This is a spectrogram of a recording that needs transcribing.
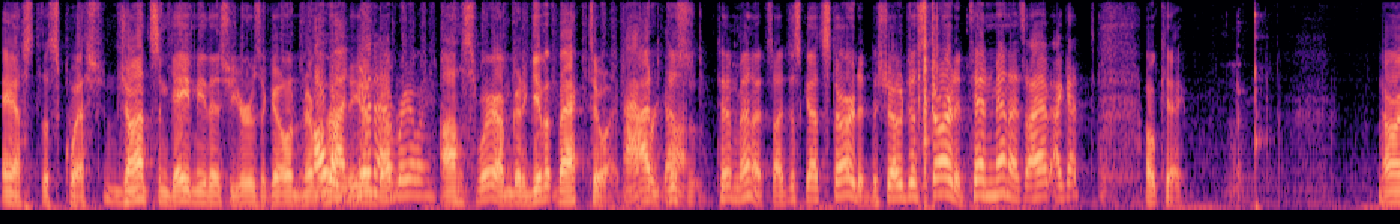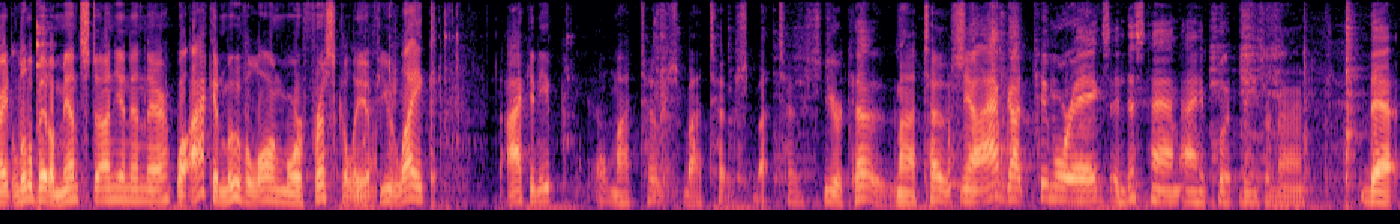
ask this question. Johnson gave me this years ago and never Oh, heard I the did? end I of it. really? I'll swear I'm going to give it back to him. I Just forgot. 10 minutes. I just got started. The show just started. 10 minutes. I, I got. Okay. All right, a little bit of minced onion in there. Well, I can move along more friskily if you like. I can eat, oh, my toast, my toast, my toast, Your toast? my toast. Now, I've got two more eggs, and this time I have put, these are mine, that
